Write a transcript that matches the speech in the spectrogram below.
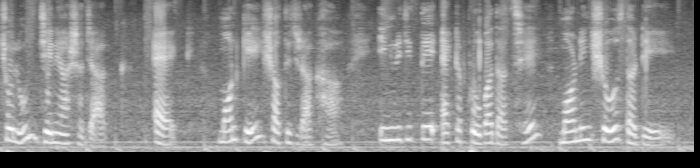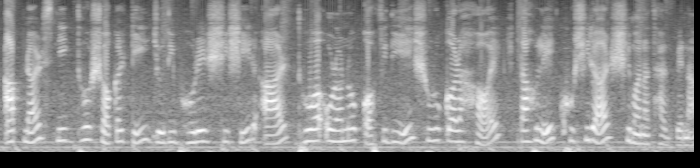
চলুন জেনে আসা যাক। এক মনকে সতেজ রাখা। ইংরেজিতে একটা প্রবাদ আছে মর্নিং শোজ দ্য ডে আপনার স্নিগ্ধ সকালটি যদি ভোরের শিশির আর ধোয়া ওড়ানো কফি দিয়ে শুরু করা হয়, তাহলে খুশির আর সীমানা থাকবে না।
